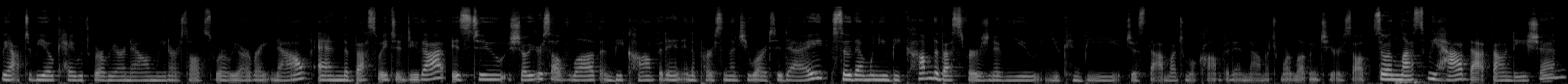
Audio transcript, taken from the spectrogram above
we have to be okay with where we are now and meet ourselves where we are right now. And the best way to do that is to show yourself love and be confident in the person that you are today. So then when you become the best version of you, you can be just that much more confident that much more loving to yourself. So unless we have that foundation,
